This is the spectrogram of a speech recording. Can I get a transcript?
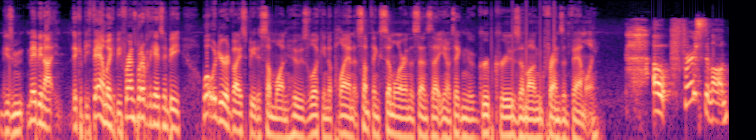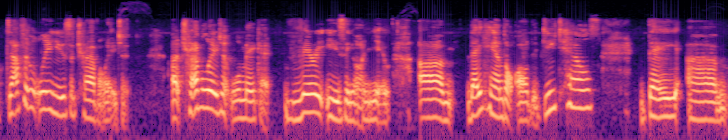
These maybe not. They could be family, it could be friends, whatever the case may be. What would your advice be to someone who's looking to plan something similar in the sense that you know taking a group cruise among friends and family? Oh, first of all, definitely use a travel agent a travel agent will make it very easy on you. Um, they handle all the details. They um,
